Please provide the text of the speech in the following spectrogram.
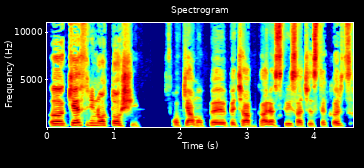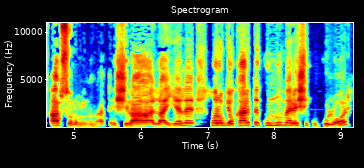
Uh, Catherine Otoshi, o cheamă pe, pe cea care a scris aceste cărți, absolut minunate. Și la, la ele, mă rog, e o carte cu numere și cu culori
